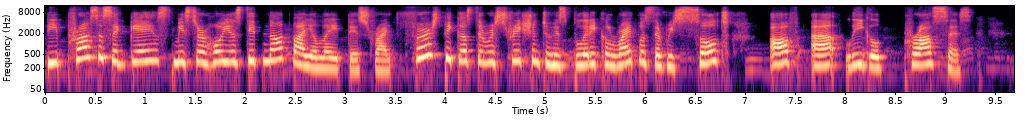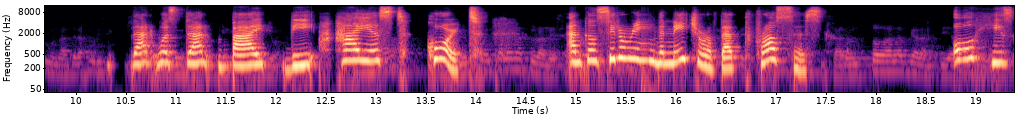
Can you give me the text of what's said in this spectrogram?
the process against Mr. Hoyos did not violate this right. First, because the restriction to his political right was the result of a legal process that was done by the highest court. And considering the nature of that process, all his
